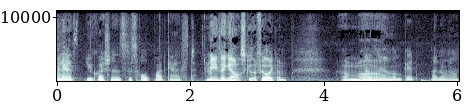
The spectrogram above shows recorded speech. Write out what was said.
I, mean- asked you questions this whole podcast. I mean, anything else? Because I feel like I'm. I'm I uh, don't know. I'm good. I don't know.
